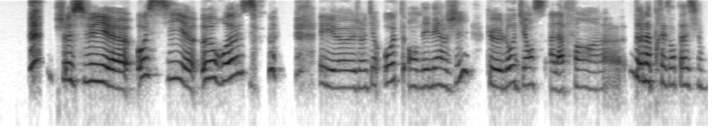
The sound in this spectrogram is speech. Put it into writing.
je suis aussi heureuse et j'ai envie de dire haute en énergie que l'audience à la fin de la présentation.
